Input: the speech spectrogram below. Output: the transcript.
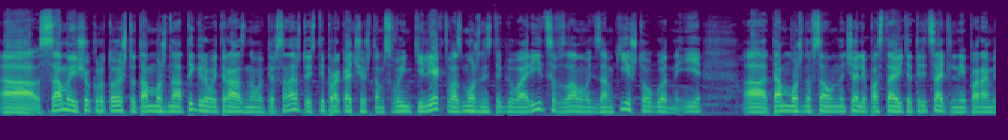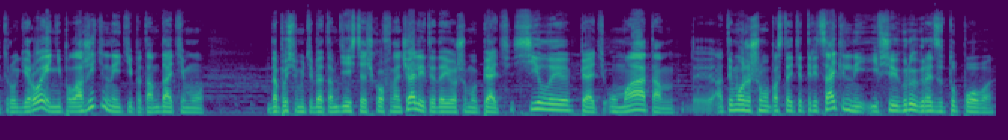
А, самое еще крутое, что там можно отыгрывать разного персонажа, то есть ты прокачиваешь там свой интеллект, возможность договориться, взламывать замки, что угодно. И а, там можно в самом начале поставить отрицательные параметры у героя, не положительные, типа там дать ему допустим, у тебя там 10 очков в начале, и ты даешь ему 5 силы, 5 ума, там, а ты можешь ему поставить отрицательный и всю игру играть за тупого.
